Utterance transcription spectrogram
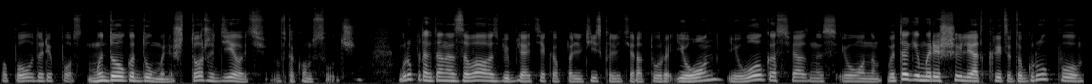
по поводу репоста. Мы долго думали, что же делать в таком случае. Группа тогда называлась «Библиотека политической литературы ИОН», и лого, связанное с ИОНом. В итоге мы решили открыть эту группу,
